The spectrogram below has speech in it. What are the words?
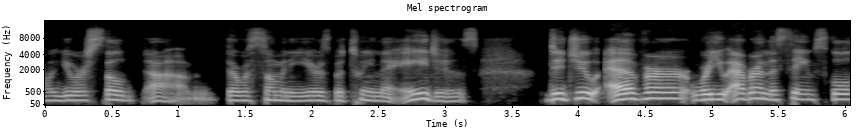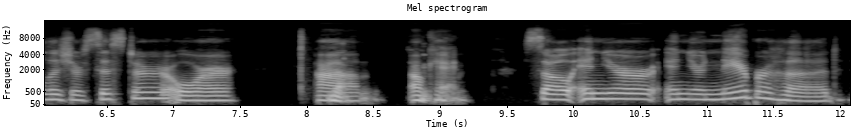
oh, you were so um there were so many years between the ages. Did you ever were you ever in the same school as your sister or um no. okay. So in your in your neighborhood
